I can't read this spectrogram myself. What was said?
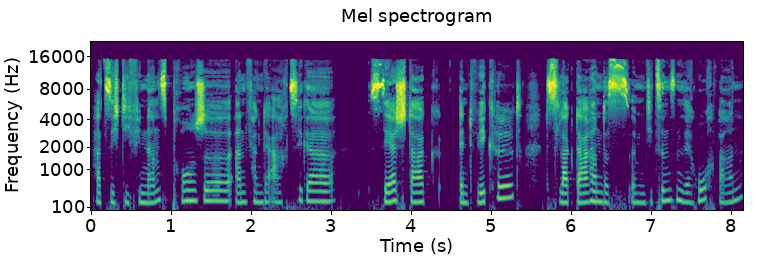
hat sich die Finanzbranche Anfang der 80er sehr stark entwickelt. Das lag daran, dass ähm, die Zinsen sehr hoch waren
